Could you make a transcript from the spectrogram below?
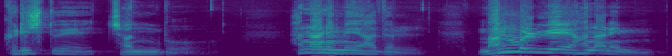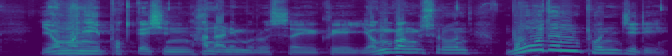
그리스도의 전부, 하나님의 아들, 만물 위의 하나님, 영원히 복되신 하나님으로서의 그의 영광스러운 모든 본질이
